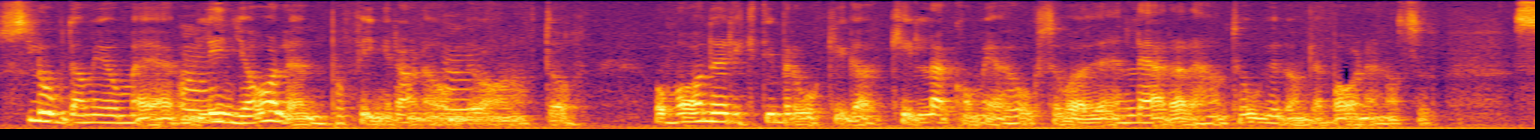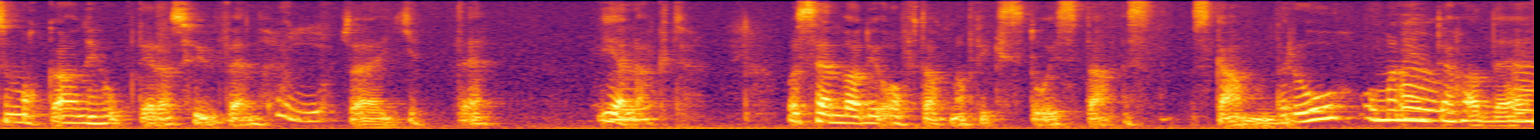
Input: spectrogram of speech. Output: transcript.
slog de ju med Mm. linjalen på fingrarna om Mm. det var något. Och, och var det riktigt bråkiga killar kommer jag ihåg så var det en lärare, han tog ju de där barnen och så smockade han ihop deras huvuden. Oj. Så här jätteelakt. Och sen var det ju ofta att man fick stå i skamvrå om man Mm. inte hade Ja.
